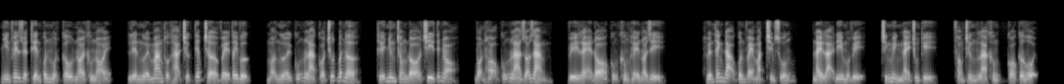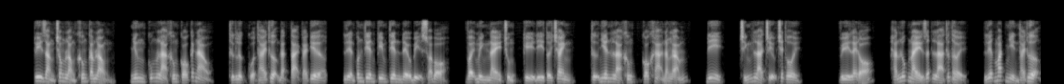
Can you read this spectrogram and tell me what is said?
Nhìn phê duyệt thiên quân một câu nói không nói, liền người mang thuộc hạ trực tiếp trở về tây vực, mọi người cũng là có chút bất ngờ, thế nhưng trong đó chi tiết nhỏ, bọn họ cũng là rõ ràng, vì lẽ đó cũng không hề nói gì. Huyền thanh đạo quân vẻ mặt chìm xuống, này lại đi một vị, chính mình này trung kỳ phỏng chừng là không có cơ hội. Tuy rằng trong lòng không cam lòng, nhưng cũng là không có cách nào, thực lực của thái thượng đặt tại cái kia, liền quân tiên kim tiên đều bị xóa bỏ, vậy mình này trung kỳ đi tới tranh, tự nhiên là không có khả năng lắm, đi, chính là chịu chết thôi. Vì lẽ đó, hắn lúc này rất là thức thời, liếc mắt nhìn thái thượng,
